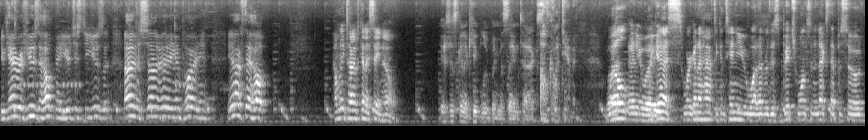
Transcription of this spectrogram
You can't refuse to help me. You just use it. I'm so very important. You have to help. How many times can I say no? It's just gonna keep looping the same text. Oh god damn it. But well, anyway, I guess we're gonna have to continue whatever this bitch wants in the next episode.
